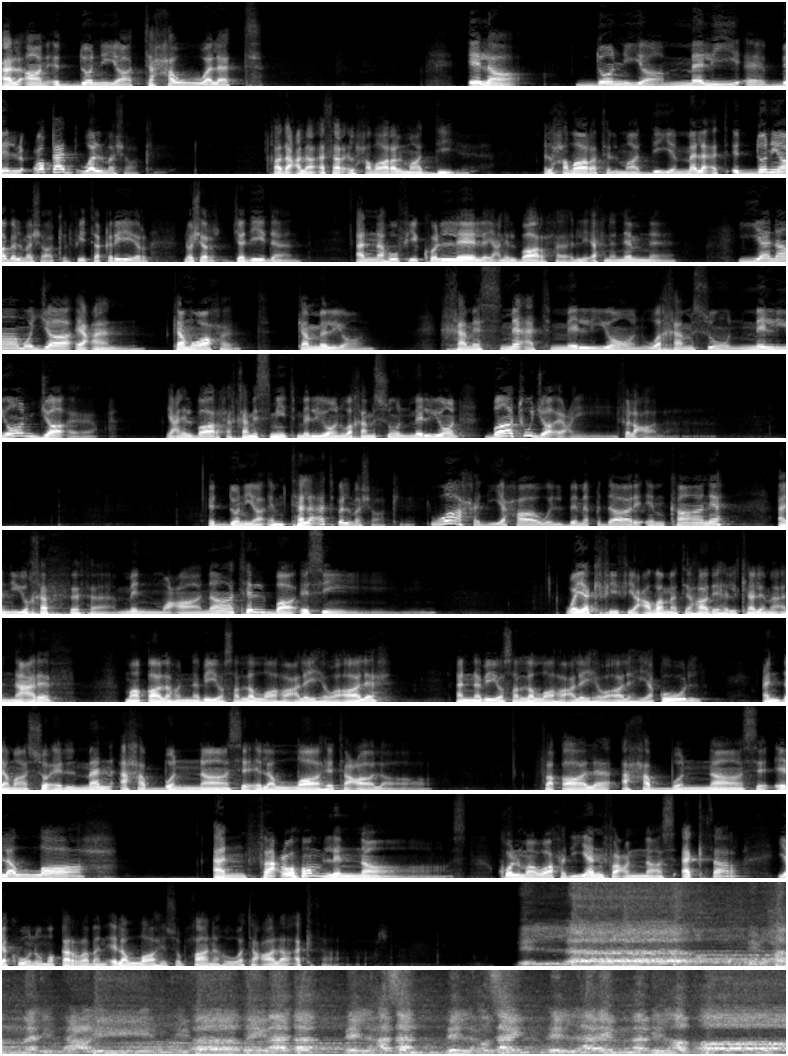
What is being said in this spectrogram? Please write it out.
الآن الدنيا تحولت إلى دنيا مليئة بالعقد والمشاكل. هذا على أثر الحضارة المادية. الحضارة المادية ملأت الدنيا بالمشاكل. في تقرير نشر جديدا أنه في كل ليلة يعني البارحة اللي إحنا نمنا ينام جائعا. كم واحد؟ كم مليون؟ خمسمائة مليون وخمسون مليون جائع. يعني البارحة خمسمائة مليون وخمسون مليون باتوا جائعين في العالم. الدنيا امتلأت بالمشاكل. واحد يحاول بمقدار إمكانه أن يخفف من معاناة البائسين. ويكفي في عظمة هذه الكلمة أن نعرف ما قاله النبي صلى الله عليه وآله. النبي صلى الله عليه وآله يقول عندما سئل من أحب الناس إلى الله تعالى؟ فقال أحب الناس إلى الله أنفعهم للناس. كل ما واحد ينفع الناس أكثر يكون مقربا إلى الله سبحانه وتعالى أكثر. بالله بالحسن بالحسين بالأئمة الأطهار.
